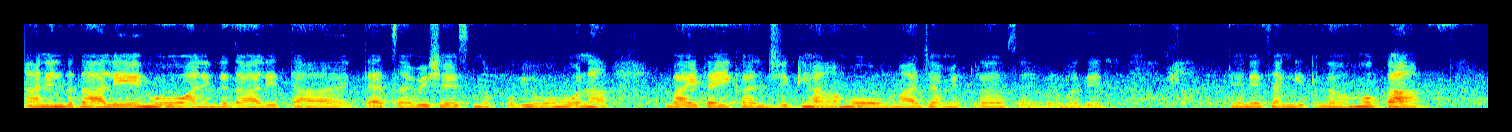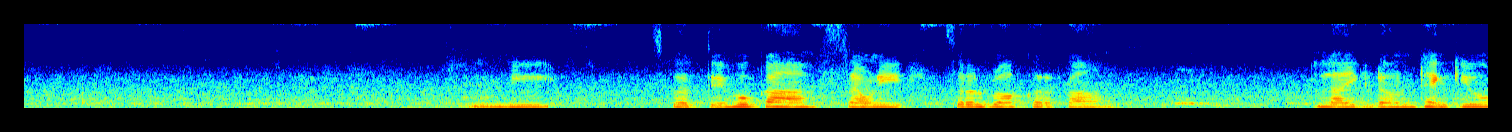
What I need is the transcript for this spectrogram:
अनिल दादा आले हो अनिल दादा आले त्या त्याचा विषयच नको घेऊ हो ना. बाय ताई काळजी घ्या हो. माझ्या मित्र सायबरमध्ये त्याने सांगितलं हो का? मी करते हो का श्रावणी? सरळ ब्लॉक कर का? लाईक डन थँक्यू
